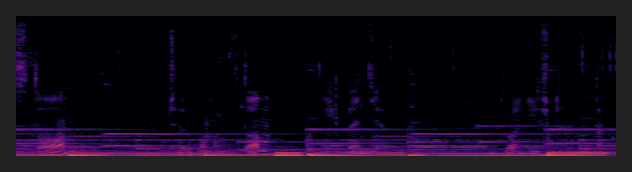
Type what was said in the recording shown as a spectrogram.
Prosto. Czerwoną w tą. Niech będzie. Ewentualnie jeszcze tak.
